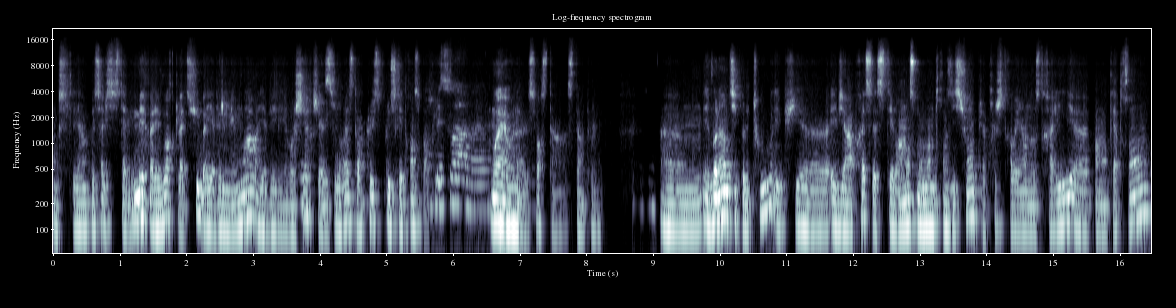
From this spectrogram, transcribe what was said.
Donc, c'était un peu ça le système. Mais il fallait voir que là-dessus, bah, il y avait le mémoire, il y avait les recherches, il y avait tout le reste en plus, plus les transports. le soir. Ouais, voilà, le soir, c'était un, un, peu long. et voilà un petit peu le tout. Et puis, et bien après, c'était vraiment ce moment de transition. Et puis après, j'ai travaillé en Australie pendant 4 ans,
